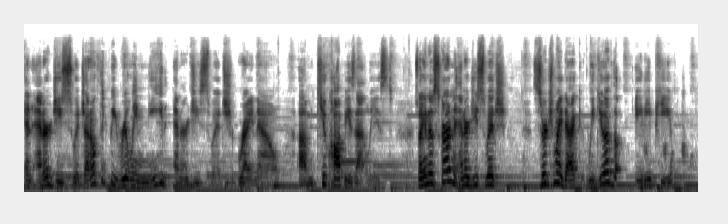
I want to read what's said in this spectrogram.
an energy switch. I don't think we really need energy switch right now. Um, two copies at least. So I'm going to discard an energy switch, search my deck. We do have the ADP.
